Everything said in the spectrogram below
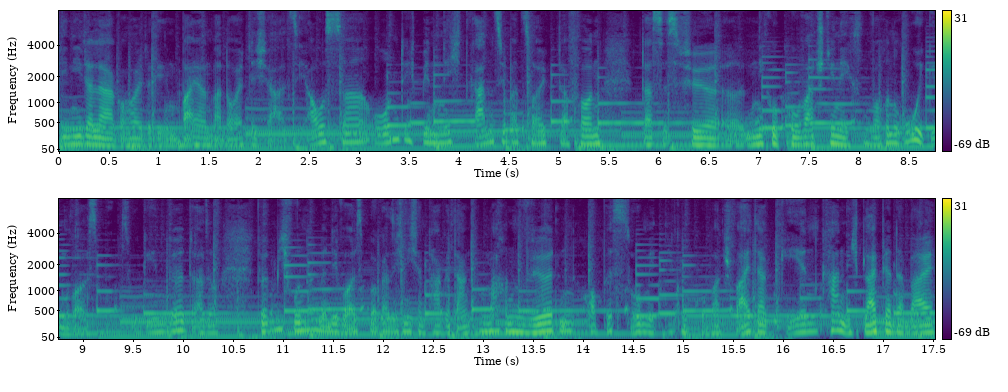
Die Niederlage heute gegen Bayern war deutlicher, als sie aussah. Und ich bin nicht ganz überzeugt davon, dass es für äh, Nico Kovac die nächsten Wochen ruhig in Wolfsburg zugehen wird. Also würde mich wundern, wenn die Wolfsburger sich nicht ein paar Gedanken machen würden, ob es so mit Nico Kovac weitergehen kann. Ich bleibe ja dabei,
